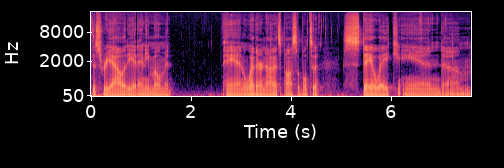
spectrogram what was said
this reality at any moment, and whether or not it's possible to stay awake and um,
